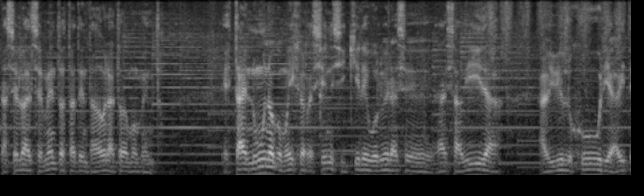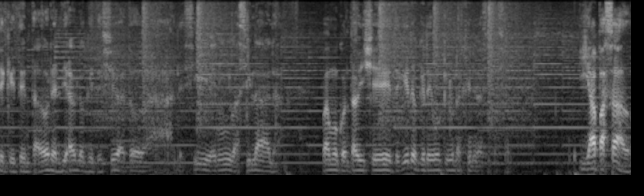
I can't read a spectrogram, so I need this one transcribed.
La selva del cemento está tentadora a todo momento. Está en uno, como dije recién, y si quiere volver a, esa vida, a vivir lujuria, viste qué tentador el diablo que te lleva todo. Dale, sí, vení, vacilala. Vamos con tabillete, quiero que le evoque una generación. Y ha pasado.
